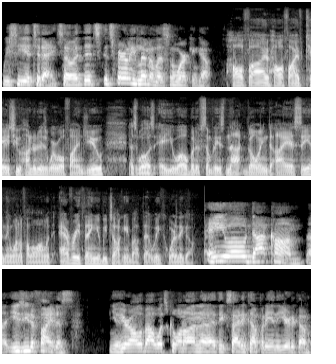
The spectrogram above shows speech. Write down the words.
we see it today. So it, it's it's fairly limitless in where it can go. Hall 5, Hall 5 K200 is where we'll find you, as well as AUO. But if somebody's not going to ISE and they want to follow along with everything you'll be talking about that week, where do they go? AUO.com. Uh, easy to find us. You'll hear all about what's going on uh, at the exciting company in the year to come.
